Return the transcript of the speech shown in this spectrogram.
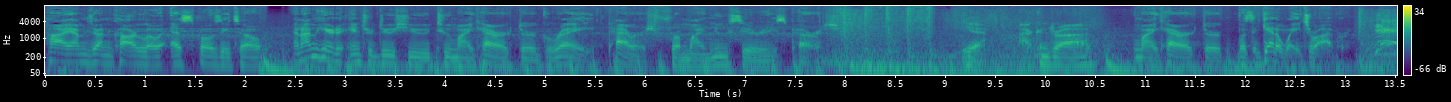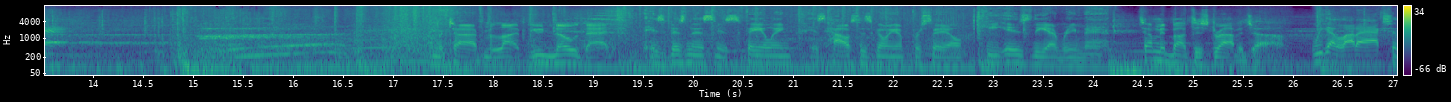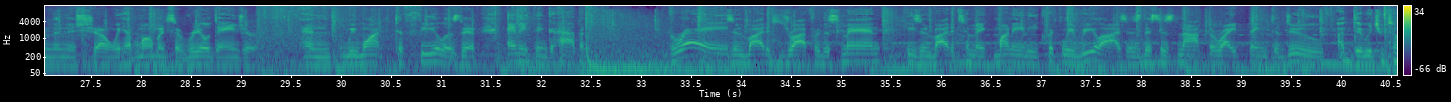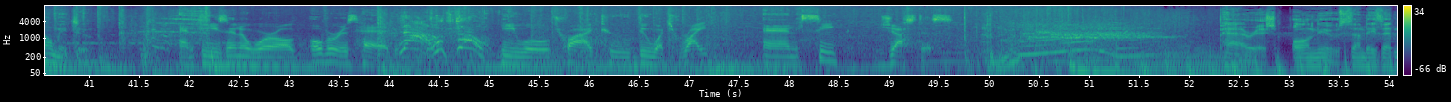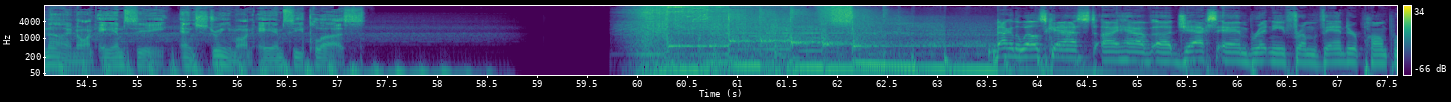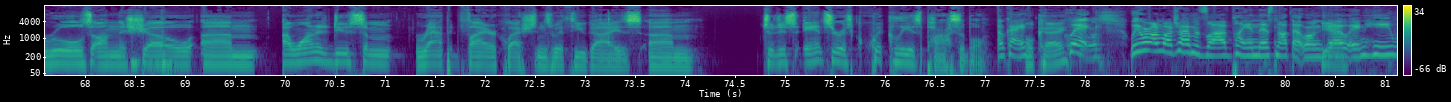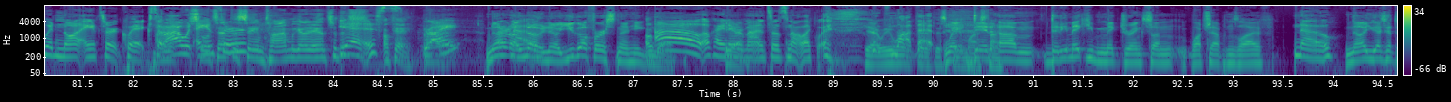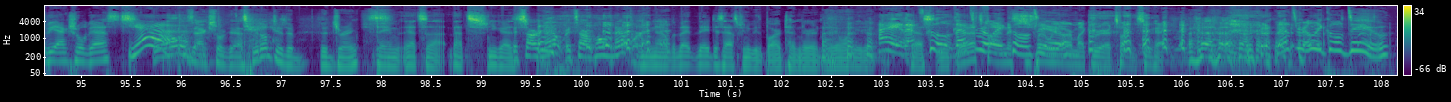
Hi, I'm Giancarlo Esposito, and I'm here to introduce you to my character, Gray Parrish, from my new series, Parrish. Yeah, I can drive. My character was a getaway driver. Yeah! I'm retired from life. You know that. His business is failing. His house is going up for sale. He is the everyman. Tell me about this driver job. We got a lot of action in this show. We have moments of real danger, and we want to feel as if anything could happen. Gray is invited to drive for this man. He's invited to make money, and he quickly realizes this is not the right thing to do. I did what you told me to. And he's in a world over his head. Now, let's go! He will try to do what's right and seek justice. Parrish, all new Sundays at 9 on AMC and stream on AMC Plus. Back on the Wells cast, I have uh, Jax and Brittany from Vanderpump Rules on the show. Um, I wanted to do some rapid fire questions with you guys. Um, so just answer as quickly as possible. Okay. Okay. Quick. We were on Watch What Happens Live playing this not that long ago, Yeah. and he would not answer it quick. So I, would answer. so answer. it's at the same time we got to answer this? Yes. Okay. Right? No, no, no, no? no, no. You go first, and then he can go. Oh, okay. Never Yeah. mind. So it's not like what. Yeah, we not weren't at that. this Wait, game last did time. um did he make you make drinks on Watch What Happens Live? No. No, you guys have to be actual guests. Yeah. We're always actual guests. We don't do the, the drink. Same. That's uh, that's you guys. It's our net, it's our home network. I know, but they, they just asked me to be the bartender, and they want me to. Hey, that's test. cool. Okay, That's really fine. cool, That's just where we are in my career. It's fine. It's okay. That's really cool too.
